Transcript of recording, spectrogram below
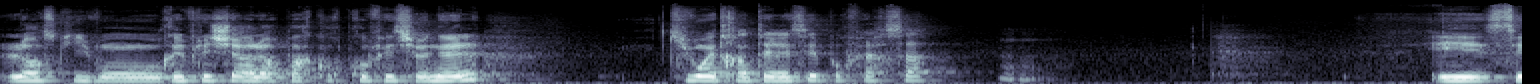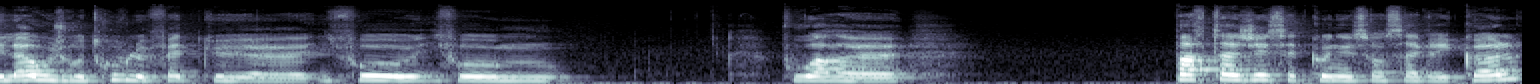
lorsqu'ils vont réfléchir à leur parcours professionnel, qui vont être intéressés pour faire ça. Et c'est là où je retrouve le fait qu'il euh, faut, il faut hum, pouvoir euh, partager cette connaissance agricole,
